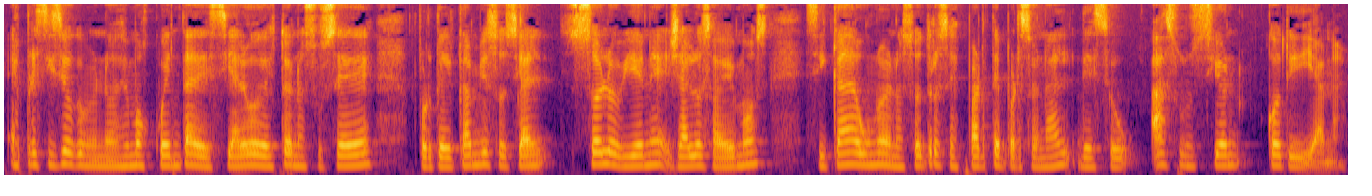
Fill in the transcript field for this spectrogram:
Es preciso que nos demos cuenta de si algo de esto nos sucede, porque el cambio social solo viene, ya lo sabemos, si cada uno de nosotros es parte personal de su asunción cotidiana.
